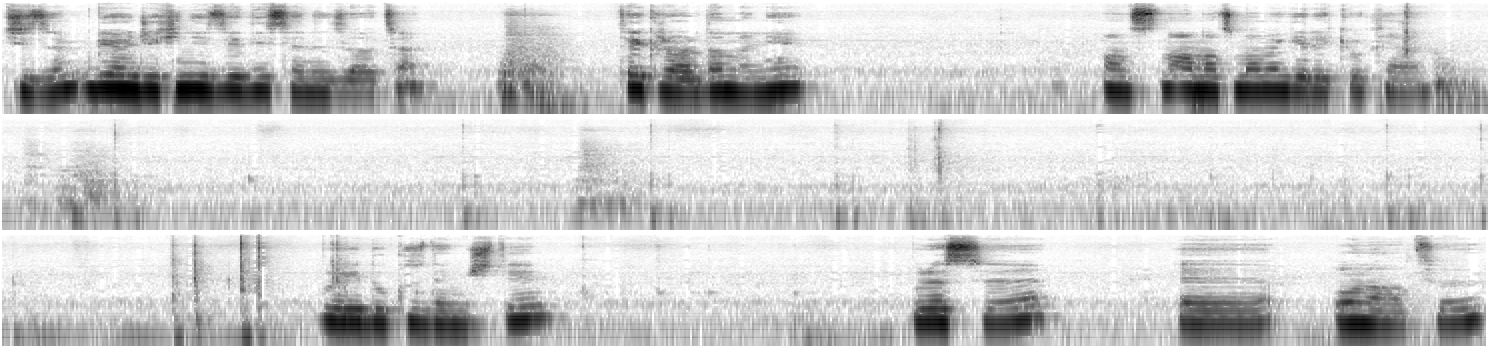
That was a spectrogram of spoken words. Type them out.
çizim. Bir öncekini izlediyseniz zaten. Tekrardan hani aslında anlatmama gerek yok yani. Burayı 9 demiştim. Burası eee 16.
